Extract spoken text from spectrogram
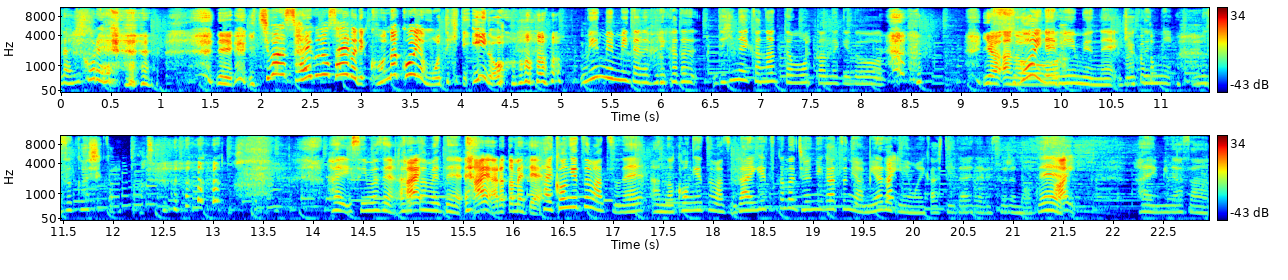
何これ。ねえ一番最後の最後でこんな声を持ってきていいの？ミンミンみたいな振り方できないかなって思ったんだけどいやすごいねミみンミンね。逆に。難しかった。はいすいません。はい。改めて、はい改めて、はい、今月末ね。あの今月末来月かな？12月には宮崎にも行かせていただいたりするので、ははいい皆さん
